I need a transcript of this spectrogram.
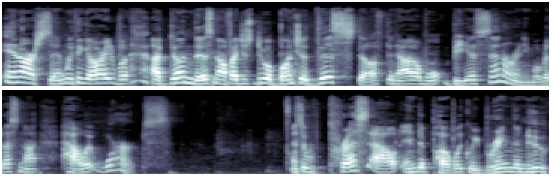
in our sin, we think, all right, well, I've done this. Now, if I just do a bunch of this stuff, then I won't be a sinner anymore. But that's not how it works. And so we press out into public. We bring the new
